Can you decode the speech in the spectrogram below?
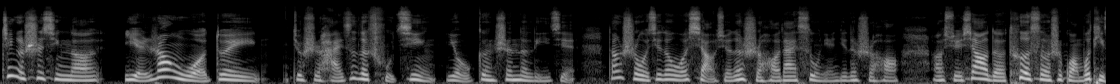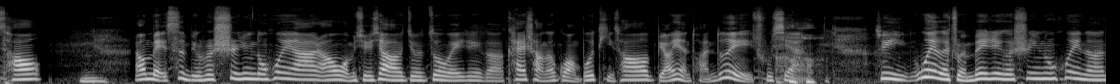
这个事情呢，也让我对。就是孩子的处境有更深的理解。当时我记得我小学的时候，大概四五年级的时候，然后学校的特色是广播体操，嗯，然后每次比如说市运动会啊，然后我们学校就作为这个开场的广播体操表演团队出现。所以为了准备这个市运动会呢，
